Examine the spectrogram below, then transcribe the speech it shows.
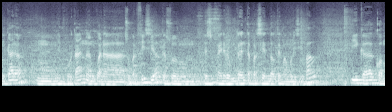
encara mm, important en quant a superfície, que són, és gairebé un 30% del terme municipal, i que, com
